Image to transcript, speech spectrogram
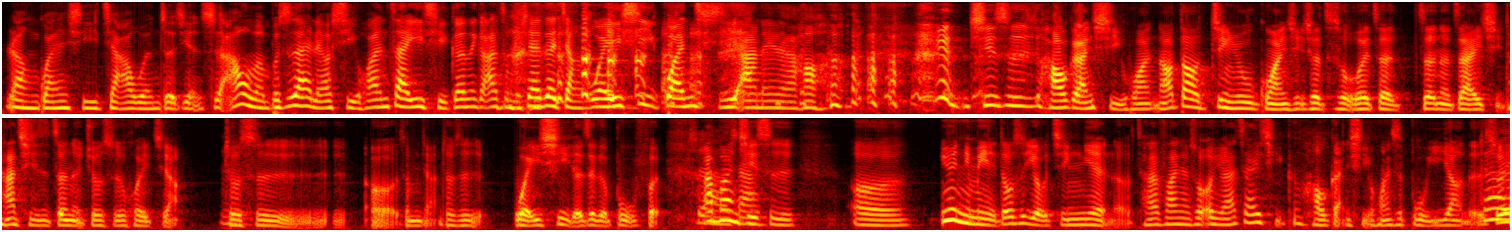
让关系加温这件事啊。我们不是在聊喜欢在一起，跟那个啊，怎么现在在讲维系关系啊？那那哈，因为其实好感、喜欢，然后到进入关系，就所谓在真的在一起，他其实真的就是会这样，就是、呃，怎么讲，就是维系的这个部分。要、是啊啊不然其实呃，因为你们也都是有经验了，才会发现说，哦，原来在一起跟好感、喜欢是不一样的，所以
